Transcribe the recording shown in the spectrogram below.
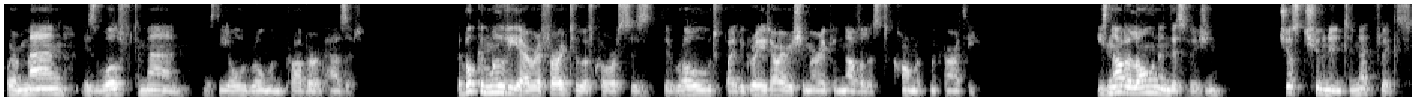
where man is wolf to man, as the old Roman proverb has it. The book and movie I referred to, of course, is The Road by the great Irish American novelist Cormac McCarthy. He's not alone in this vision, just tune in to Netflix.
